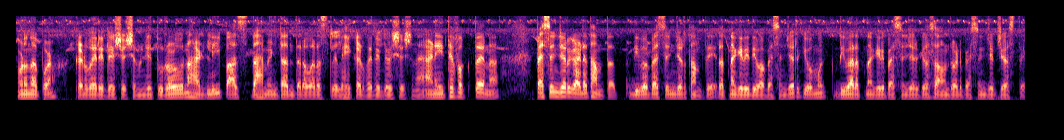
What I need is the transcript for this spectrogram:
म्हणून आपण कडवई रेल्वे स्टेशन म्हणजे तुरळहून हार्डली पाच दहा मिनटं अंतरावर असलेलं हे कडवई रेल्वे स्टेशन आहे. आणि इथे फक्त आहे ना पॅसेंजर गाड्या थांबतात. दिवा पॅसेंजर थांबते रत्नागिरी दिवा पॅसेंजर किंवा मग दिवा रत्नागिरी पॅसेंजर किंवा सावंतवाडी पॅसेंजर जी असते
